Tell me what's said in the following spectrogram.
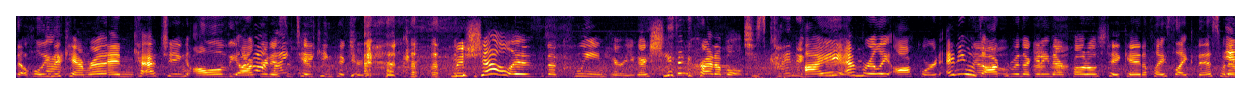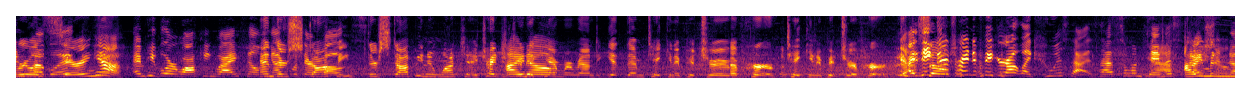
the greatest at holding the camera and catching all of the awkwardness of taking pictures. Michelle is the queen here, you guys. She's incredible. She's kind of I am really awkward. Anyone's No, awkward when they're getting their uh-uh. photos taken in a place like this when In everyone's public? staring. Yeah. And people are walking by filming and they're us with stopping. their phones. They're stopping and watching. I tried to turn the camera around to get them taking a picture of her, taking a picture of her. I think So- they're trying to figure out like who is that? Is that someone famous? that I I'm should know?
